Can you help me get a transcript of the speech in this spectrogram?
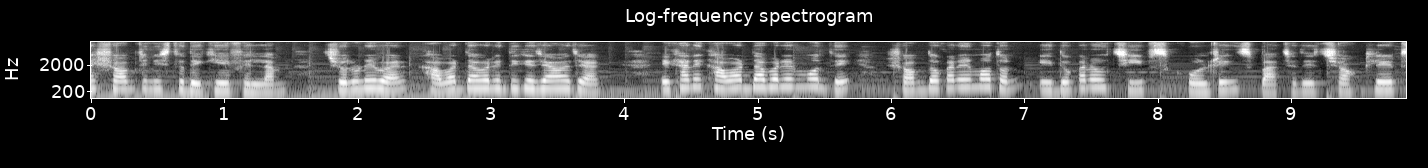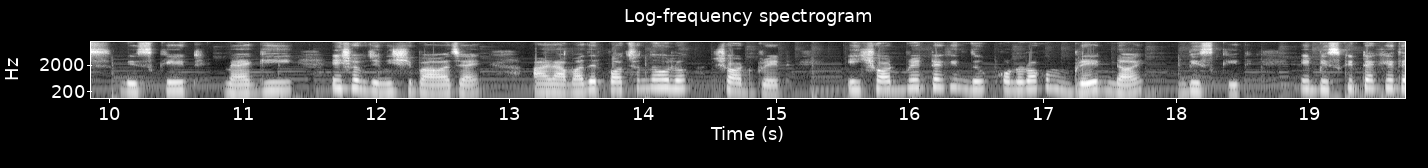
প্রায় সব জিনিস তো দেখিয়ে ফেললাম। চলুন এবার খাবার দাবারের দিকে যাওয়া যাক। এখানে খাবার দাবারের মধ্যে সব দোকানের মতন এই দোকানেও চিপস, কোল্ড ড্রিঙ্কস, বাচ্চাদের চকলেটস, বিস্কিট, ম্যাগি, এইসব জিনিসই পাওয়া যায়। আর আমাদের পছন্দ হলো শর্ট ব্রেড এই শর্ট ব্রেডটা কিন্তু কোনো রকম ব্রেড নয় বিস্কিট এই বিস্কিটটা খেতে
